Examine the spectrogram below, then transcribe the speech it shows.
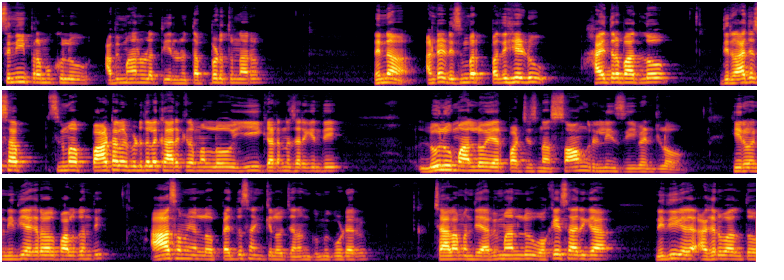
సినీ ప్రముఖులు అభిమానుల తీరును తప్పడుతున్నారు నిన్న అంటే డిసెంబర్ పదిహేడు హైదరాబాద్లో ది రాజసాబ్ సినిమా పాటల విడుదల కార్యక్రమంలో ఈ ఘటన జరిగింది. లూలు మాల్లో ఏర్పాటు చేసిన సాంగ్ రిలీజ్ ఈవెంట్లో హీరోయిన్ నిధి అగర్వాల్ పాల్గొంది. ఆ సమయంలో పెద్ద సంఖ్యలో జనం గుమిగూడారు. చాలామంది అభిమానులు ఒకేసారిగా నిధి అగర్వాల్తో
